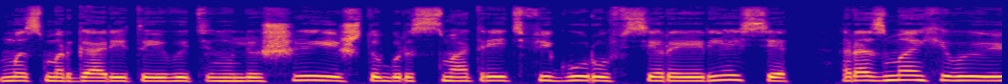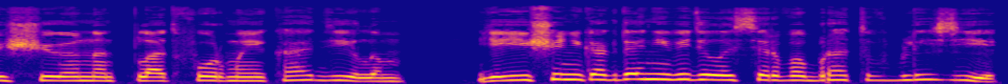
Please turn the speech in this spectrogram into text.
Мы с Маргаритой вытянули шеи, чтобы рассмотреть фигуру в серой рясе, размахивающую над платформой кадилом. Я еще никогда не видела серого брата вблизи.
